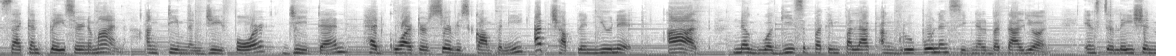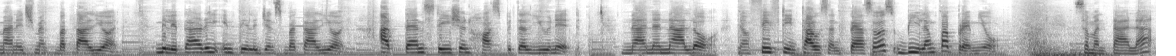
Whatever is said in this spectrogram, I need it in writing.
Second placer naman ang team ng G4, G10, Headquarters Service Company at Chaplain Unit. At nagwagi sa patimpalak ang grupo ng Signal Battalion, Installation Management Battalion, Military Intelligence Battalion, at 10 Station Hospital Unit. Nananalo ng 15,000 pesos bilang papremyo. Samantala,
